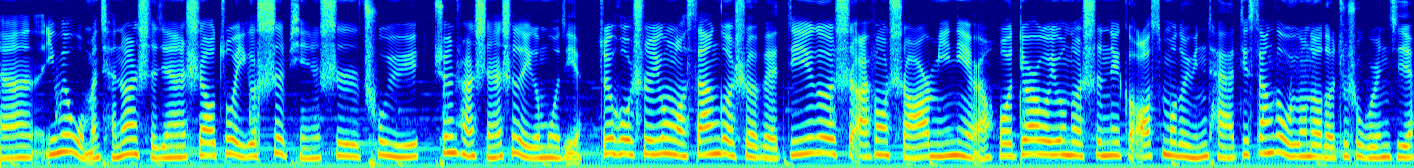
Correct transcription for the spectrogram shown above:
前，因为我们前段时间是要做一个视频，是出于宣传实验室的一个目的，最后是用了三个设备，第一个是 iPhone 十二 mini，然后第二个用的是那个 Osmo 的云台，第三个我用到的就是无人机。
